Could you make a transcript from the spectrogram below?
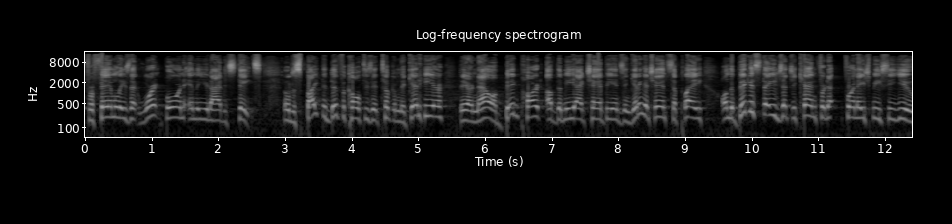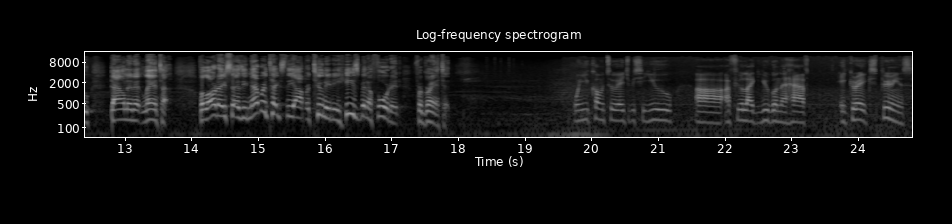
for families that weren't born in the United States. So despite the difficulties it took them to get here, they are now a big part of the MEAC champions and getting a chance to play on the biggest stage that you can for, the, for an HBCU down in Atlanta. Velarde says he never takes the opportunity he's been afforded for granted when you come to HBCU, uh, I feel like you're gonna have a great experience.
